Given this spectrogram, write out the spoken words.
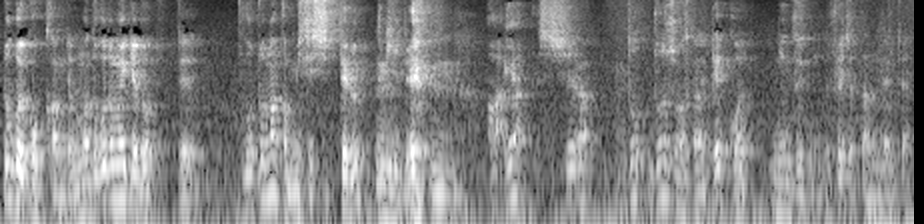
どこ行こうかみたいな、まあ、どこでもいいけどって言って後藤なんか店知ってる？って聞いて、うん。あいや知らどどうしますかね？結構人数増えちゃったんでみたいな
